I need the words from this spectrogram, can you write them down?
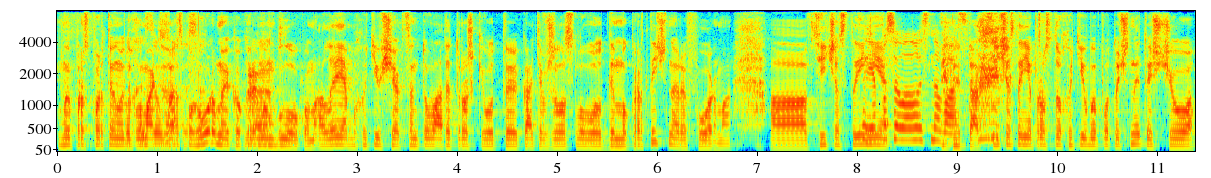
Ми про спортивну дипломатію зараз поговоримо як окремим Да. блоком, але я би хотів ще акцентувати трошки. От е, Катя вжила слово демократична реформа. А, в цій частині Це я посилалась на вас. Так, в цій частині я просто хотів би поточнити, що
